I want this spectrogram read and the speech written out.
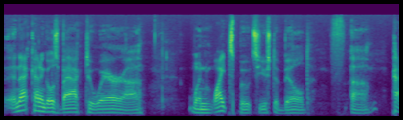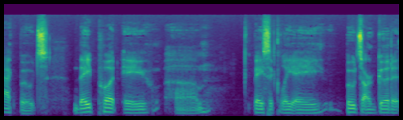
and that kind of goes back to where uh, when White's Boots used to build uh, pack boots, they put a um, basically a boots are good at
